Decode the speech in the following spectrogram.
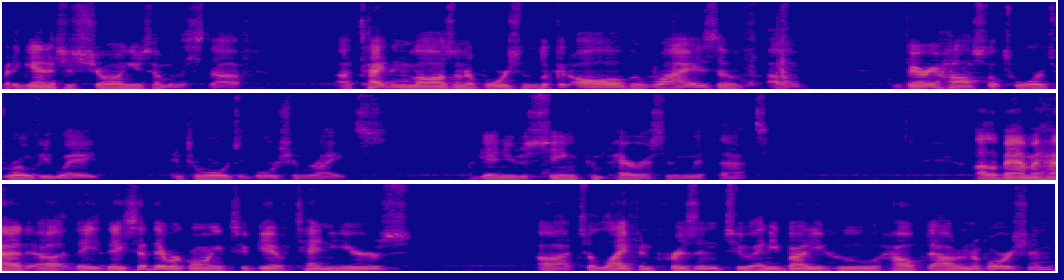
But again, it's just showing you some of the stuff. Uh, tightening laws on abortion. Look at all the rise of, of very hostile towards Roe v. Wade and towards abortion rights. Again, you're just seeing comparison with that. Alabama had uh, they they said they were going to give 10 years uh, to life in prison to anybody who helped out an abortion.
